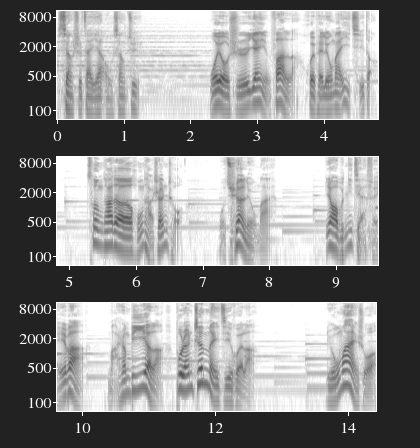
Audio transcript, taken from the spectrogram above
像是在演偶像剧。我有时烟瘾犯了，会陪刘麦一起等，蹭他的红塔山抽。我劝刘麦，要不你减肥吧，马上毕业了，不然真没机会了。刘麦说。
